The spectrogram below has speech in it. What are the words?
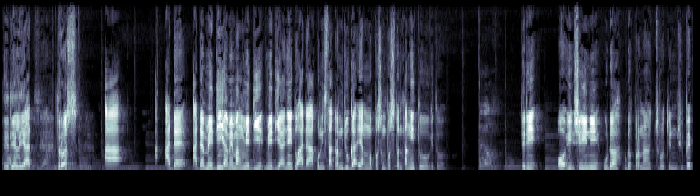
Ya, dia lihat. Terus ah, ada ada media memang media medianya itu ada akun Instagram juga yang ngepost ngepost tentang itu gitu jadi oh si ini udah udah pernah cerotin si Pep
